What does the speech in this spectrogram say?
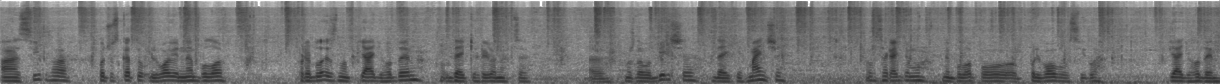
А світла, хочу сказати, у Львові не було приблизно 5 годин. У деяких районах це е, можливо більше, в деяких менше. Ну, в середньому не було по, по Львову світла 5 годин.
